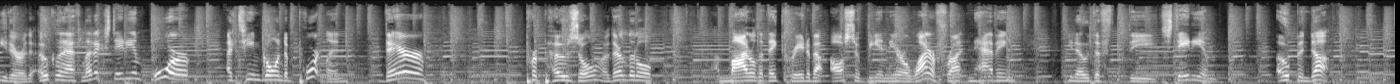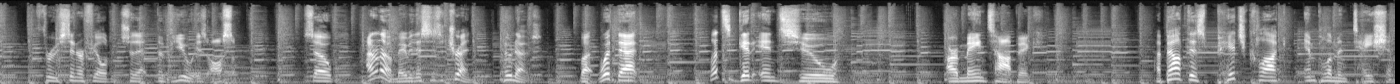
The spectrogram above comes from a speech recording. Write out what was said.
either the Oakland Athletic Stadium or a team going to Portland, their proposal or their little model that they create about also being near a waterfront and having you know, the the stadium opened up through center field so that the view is awesome. So I don't know, maybe this is a trend. Who knows? But with that, let's get into our main topic about this pitch clock implementation.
